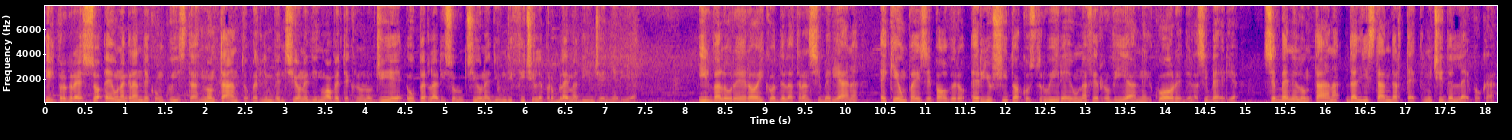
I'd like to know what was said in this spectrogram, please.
Il progresso è una grande conquista, non tanto per l'invenzione di nuove tecnologie o per la risoluzione di un difficile problema di ingegneria. Il valore eroico della Transiberiana è che un paese povero è riuscito a costruire una ferrovia nel cuore della Siberia, sebbene lontana dagli standard tecnici dell'epoca.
